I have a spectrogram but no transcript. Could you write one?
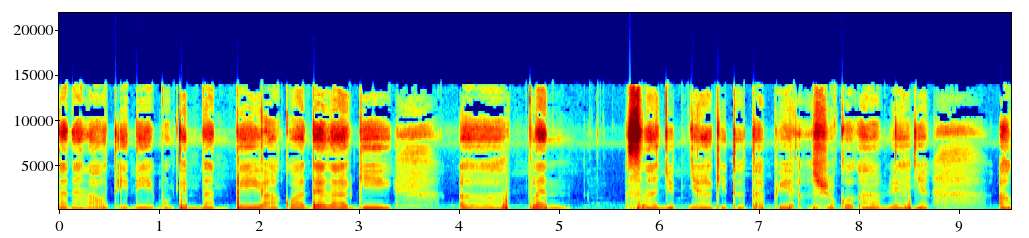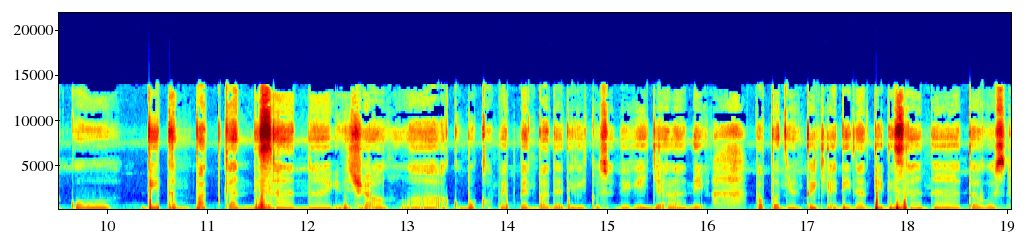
tanah laut ini mungkin nanti aku ada lagi uh, plan selanjutnya gitu. Tapi syukur alhamdulillahnya aku ditempatkan di sana insya Allah aku berkomitmen pada diriku sendiri jalani apa pun yang terjadi nanti di sana. Terus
